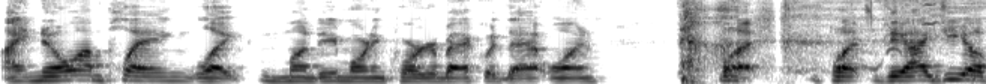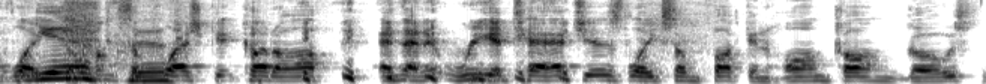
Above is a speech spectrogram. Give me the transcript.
I know I'm playing like Monday morning quarterback with that one, but but the idea of like Yeah. the hunks of uh, flesh get cut off and then it reattaches like some fucking Hong Kong ghost.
